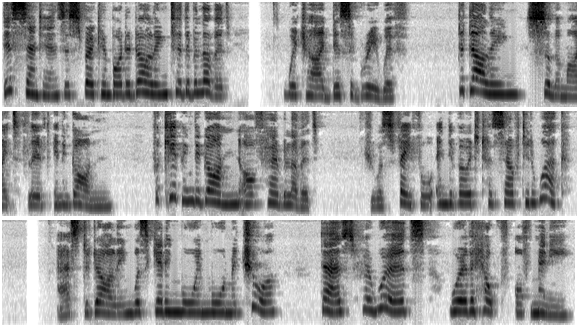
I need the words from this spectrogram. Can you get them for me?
this sentence is spoken by the darling to the beloved, which I disagree with. The darling Shulamite lived in a garden, for keeping the garden of her beloved. She was faithful and devoted herself to the work. As the darling was getting more and more mature, thus her words were the help of many,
